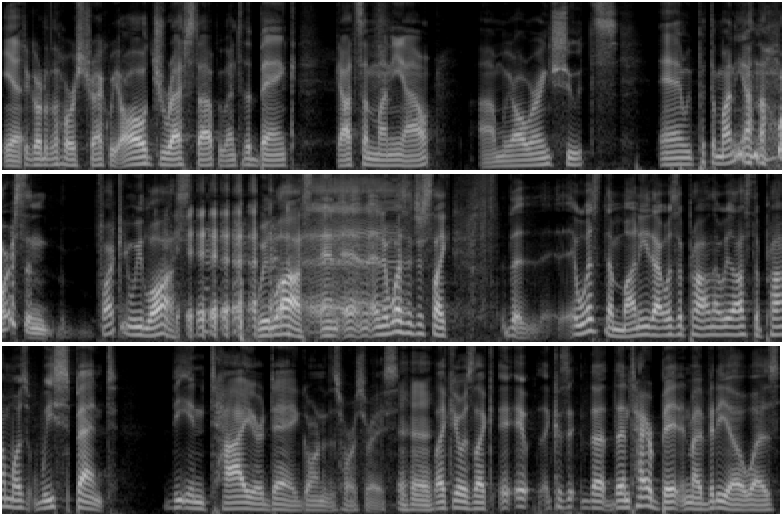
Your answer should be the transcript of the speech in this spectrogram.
Yeah. to go to the horse track. We all dressed up. We went to the bank, got some money out. Um, we were all wearing suits, and we put the money on the horse, and fucking we lost. we lost, and, and and it wasn't just like the it was the money that was the problem that we lost. The problem was we spent the entire day going to this horse race. Uh-huh. Like it was like it because the the entire bit in my video was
